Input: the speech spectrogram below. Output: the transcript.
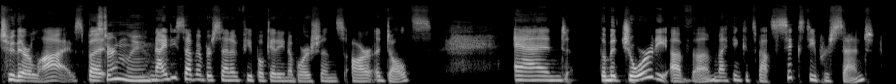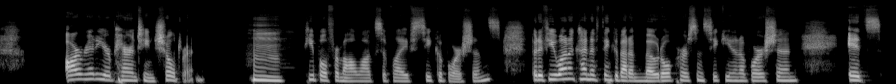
to their lives. But certainly 97% of people getting abortions are adults. And the majority of them, I think it's about 60%, already are parenting children. Hmm. People from all walks of life seek abortions. But if you want to kind of think about a modal person seeking an abortion, it's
